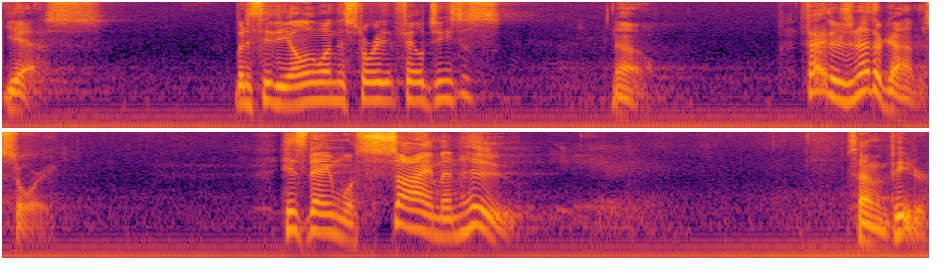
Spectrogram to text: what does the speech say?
Yes. But is he the only one in the story that failed Jesus? No. In fact, there's another guy in the story. His name was Simon who? Simon Peter.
